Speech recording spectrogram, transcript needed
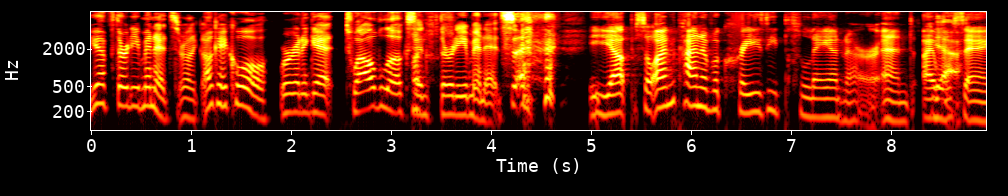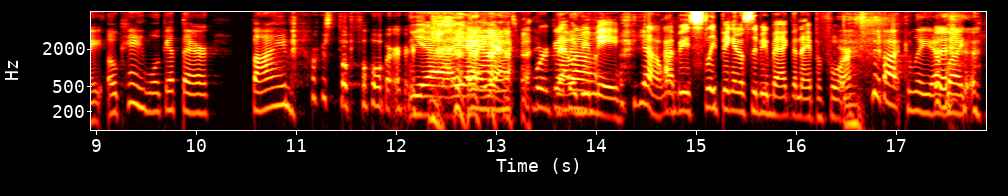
you have 30 minutes. They're like, okay, cool. We're going to get 12 looks in 30 minutes. Yep. So I'm kind of a crazy planner, and I Yeah. will say, okay, we'll get there five hours before. yeah, yeah, And we're gonna. that would be me. Yeah, I'd be sleeping in a sleeping bag the night before. exactly. I'm like,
